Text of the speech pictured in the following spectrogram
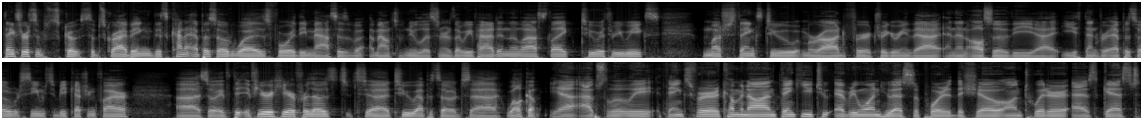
thanks for subscri- subscribing. This kind of episode was for the massive amounts of new listeners that we've had in the last like two or three weeks. Much thanks to Murad for triggering that, and then also the uh, ETH Denver episode, which seems to be catching fire. Uh, so if, the, if you're here for those t- uh, two episodes, uh, welcome. Yeah, absolutely. Thanks for coming on. Thank you to everyone who has supported the show on Twitter as guests,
